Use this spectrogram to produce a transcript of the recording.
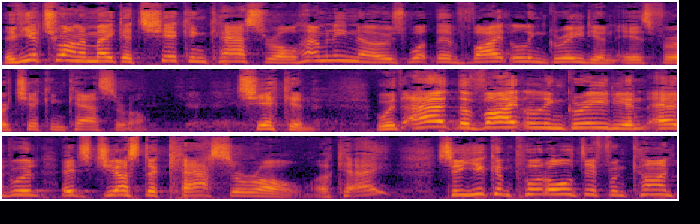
If you're trying to make a chicken casserole, how many knows what the vital ingredient is for a chicken casserole? Chicken. Without the vital ingredient, Edward, it's just a casserole, okay? So you can put all different kinds,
